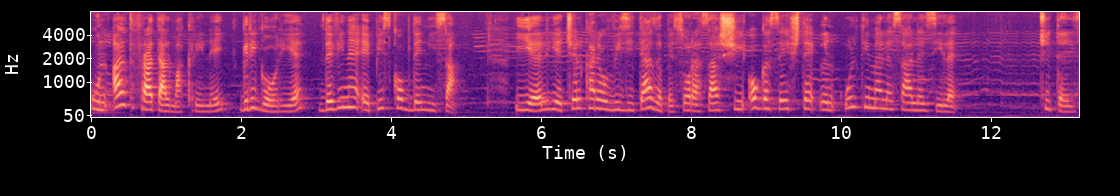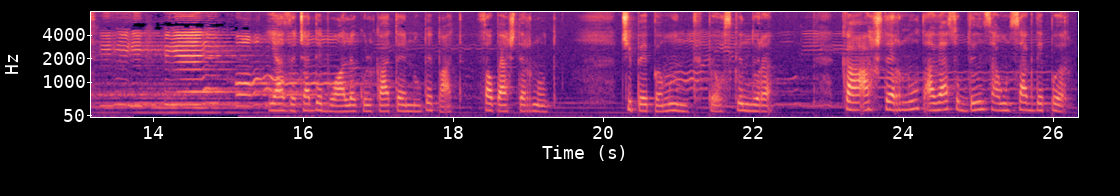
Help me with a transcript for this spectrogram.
Un alt frate al Macrinei, Grigorie, devine episcop de Nisa. El e cel care o vizitează pe sora sa și o găsește în ultimele sale zile. Citez. Ea zăcea de boală culcată nu pe pat sau pe așternut, ci pe pământ, pe o scândură. Ca așternut avea sub dânsa un sac de păr –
